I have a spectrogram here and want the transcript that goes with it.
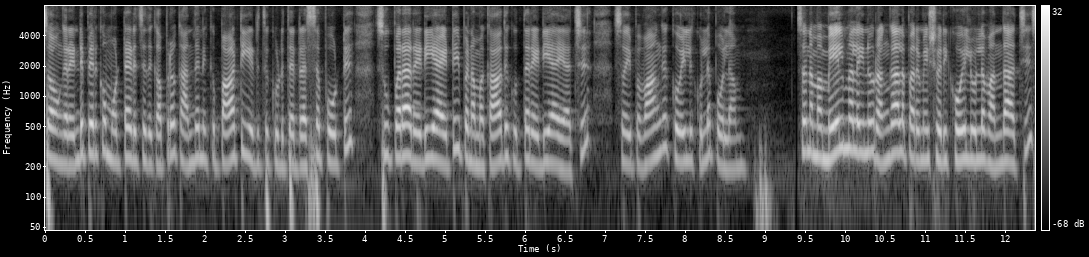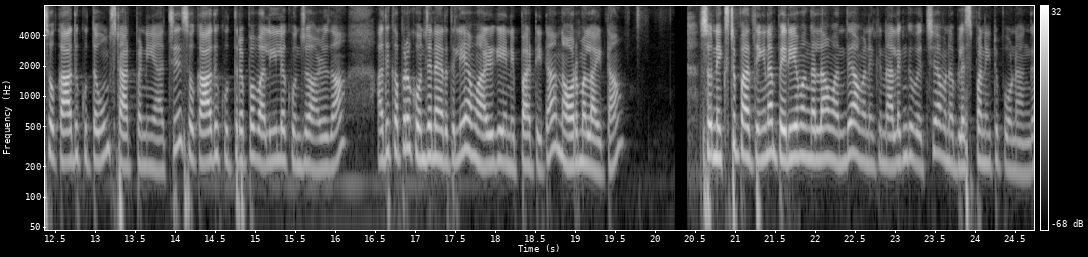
ஸோ அவங்க ரெண்டு பேருக்கும் மொட்டை அடித்ததுக்கப்புறம் கந்தனுக்கு பாட்டி எடுத்து கொடுத்த ட்ரெஸ்ஸை போட்டு சூப்பராக ரெடி ஆகிட்டு இப்போ நம்ம காது குத்த ரெடி ஆயாச்சு. ஸோ இப்போ வாங்க கோயிலுக்குள்ளே போகலாம் ஸோ நம்ம மேல்மலைன்னு ரங்கால பரமேஸ்வரி கோயில் உள்ளே வந்தாச்சு. ஸோ காது குத்தவும் ஸ்டார்ட் பண்ணியாச்சு. ஸோ காது குத்துறப்ப வழியில் கொஞ்சம் அழுதான். அதுக்கப்புறம் கொஞ்ச நேரத்துலேயே அவன் அழுகையை நிப்பாட்டிட்டான். நார்மல் ஆயிட்டான். ஸோ நெக்ஸ்ட்டு பார்த்தீங்கன்னா பெரியவங்கெல்லாம் வந்து அவனுக்கு நலங்கு வச்சு அவனை ப்ளெஸ் பண்ணிட்டு போனாங்க.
